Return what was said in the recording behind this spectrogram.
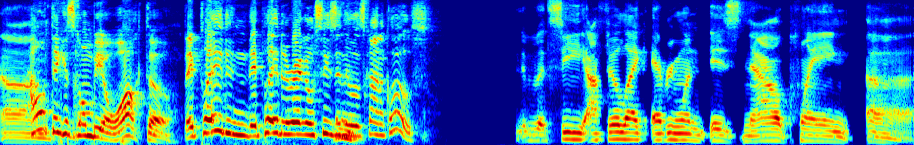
um, I don't think it's going to be a walk though. They played in they played in the regular season. It was kind of close. But see, I feel like everyone is now playing uh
